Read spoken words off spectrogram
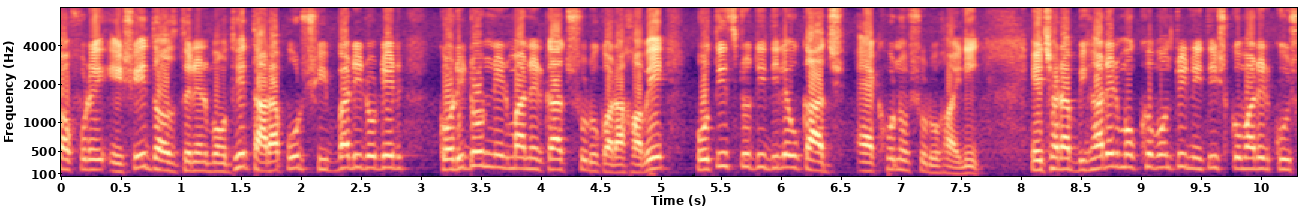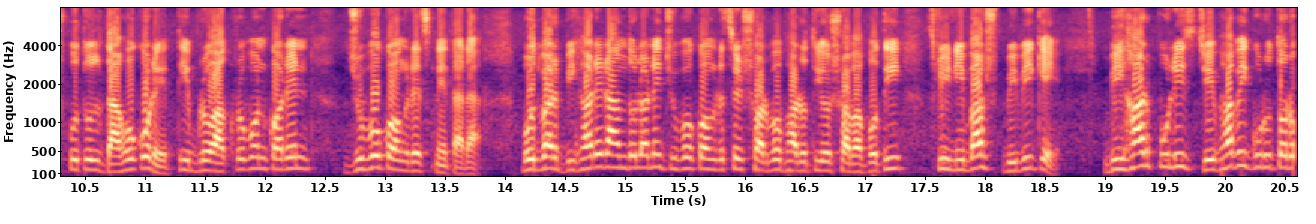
সফরে এসে দশ দিনের মধ্যে তারাপুর শিববাড়ি রোডের করিডোর নির্মাণের কাজ শুরু করা হবে। প্রতিশ্রুতি দিলেও কাজ এখনও শুরু হয়নি। এছাড়া বিহারের মুখ্যমন্ত্রী নীতিশ কুমারের কুশপুতুল দাহ করে তীব্র আক্রমণ করেন যুব কংগ্রেস নেতারা। বুধবার বিহারের আন্দোলনে যুব কংগ্রেসের সর্বভারতীয় সভাপতি শ্রীনিবাস বিবিকে বিহার পুলিশ যেভাবে গুরুতর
